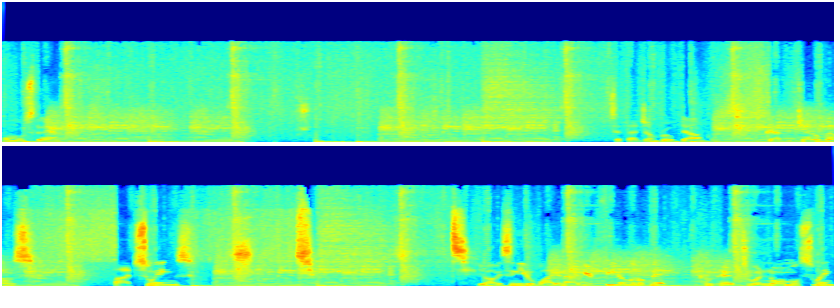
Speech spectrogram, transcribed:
Almost there. Set that jump rope down. Grab your kettlebells. Five swings. You obviously need to widen out your feet a little bit compared to a normal swing.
